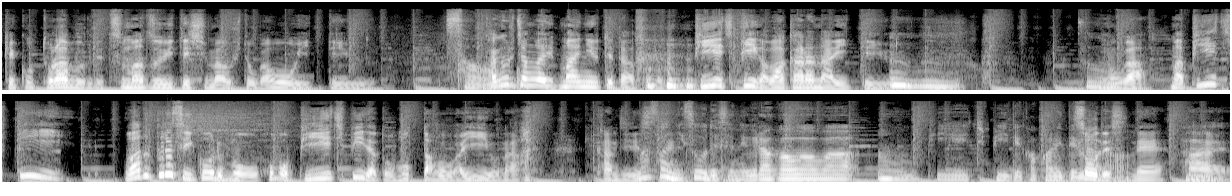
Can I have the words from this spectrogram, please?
結構トラブルでつまずいてしまう人が多いっていう。そう。影売りちゃんが前に言ってた、その、PHP がわからないっていううんうん。そう。のが、まあ、PHP、ワードプレスイコールもうほぼ PHP だと思った方がいいような 感じですね。まさにそうですよね。裏側は、うん、PHP で書かれてるかそうら。ですね。うんはい。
